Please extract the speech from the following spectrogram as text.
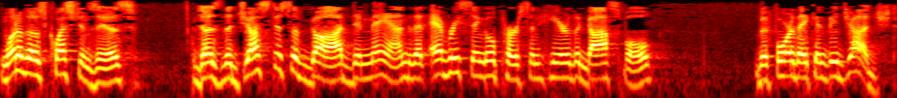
One of those questions is, does the justice of God demand that every single person hear the gospel before they can be judged?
